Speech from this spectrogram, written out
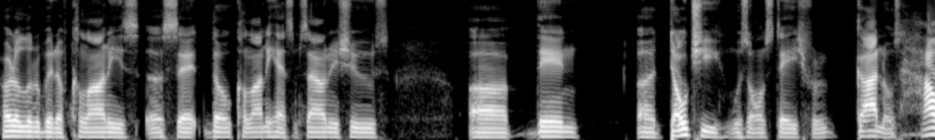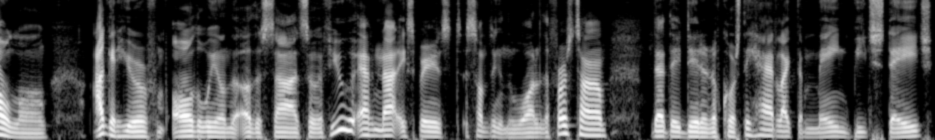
Heard a little bit of Kehlani's uh, set, though Kehlani had some sound issues. Uh, then uh, Doechii was on stage for God knows how long. I could hear her from all the way on the other side. So if you have not experienced something in the water, the first time that they did it, of course, they had like the main beach stage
